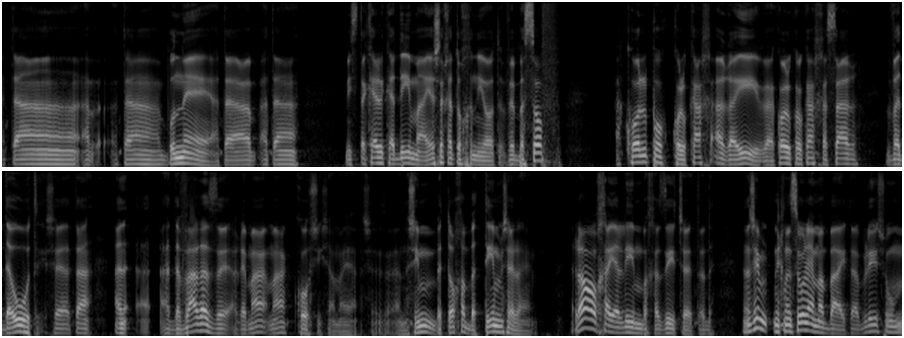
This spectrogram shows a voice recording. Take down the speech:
אתה, אתה בונה, אתה, אתה מסתכל קדימה, יש לך תוכניות, ובסוף הכל פה כל כך ארעי והכל כל כך חסר ודאות, שאתה, הדבר הזה, הרי מה, מה הקושי שם היה? שאנשים בתוך הבתים שלהם, לא חיילים בחזית שאתה יודע, אנשים נכנסו להם הביתה בלי שום,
